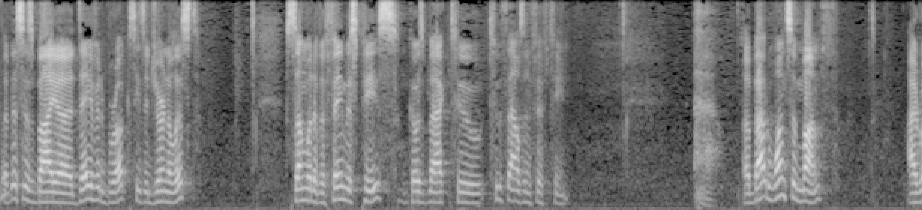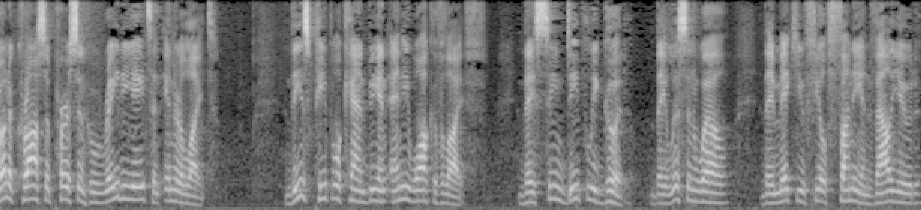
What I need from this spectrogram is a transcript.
But this is by uh, David Brooks. He's a journalist. Somewhat of a famous piece. Goes back to 2015. About once a month, I run across a person who radiates an inner light. These people can be in any walk of life. They seem deeply good. They listen well. They make you feel funny and valued.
